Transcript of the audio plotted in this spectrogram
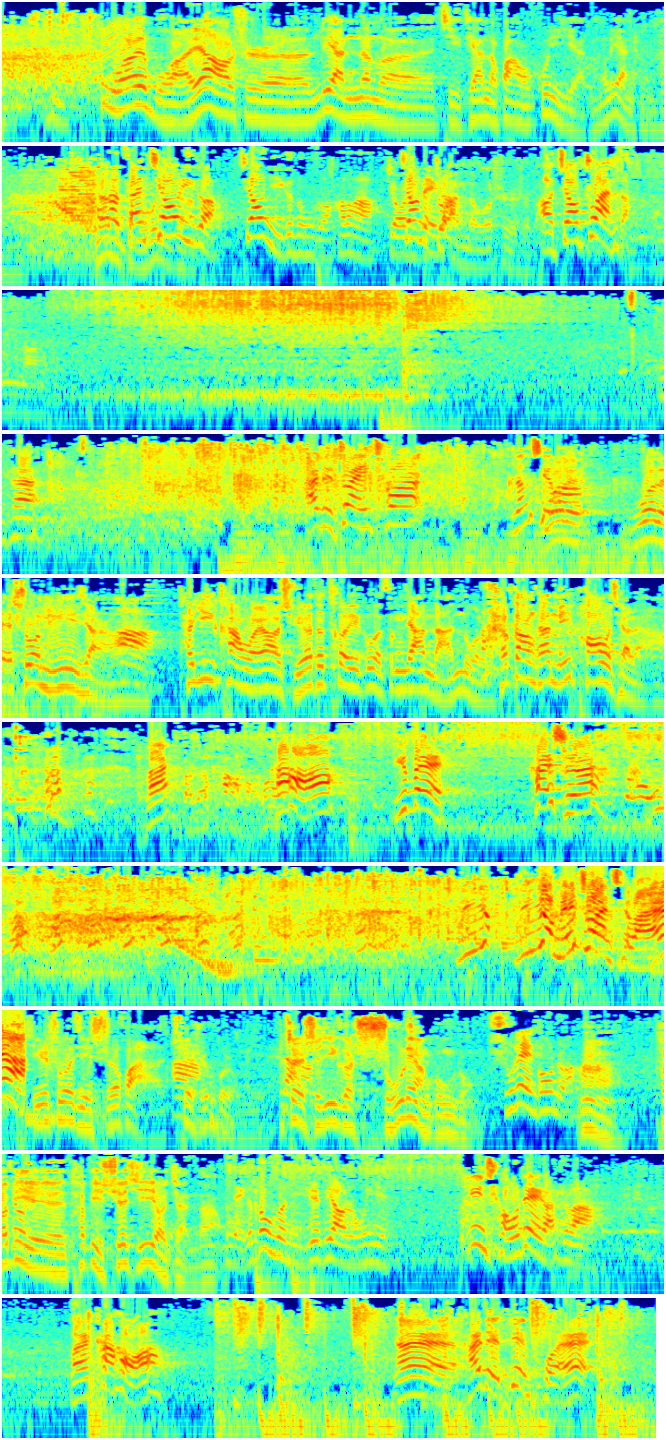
我我要是练那么几天的话，我估计也能练成这样。那咱教一个，教你一个动作，好不好？教哪个？转的，我试试。啊，教转的。你看，还得转一圈儿，能行吗？我得我得说明一下啊，啊他一看我要学，他特意给我增加难度了。他刚才没抛起来啊。来，大家看好了，看好啊！预备，开始。您就您就没转起来啊？其实说句实话，确实不容易。这是一个熟练工种。熟练工种。嗯，它比它比学习要简单。哪个动作你觉得比较容易？运球这个是吧？来看好啊！哎，还得变腿。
